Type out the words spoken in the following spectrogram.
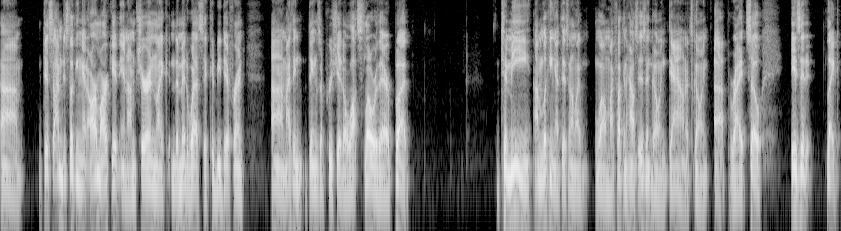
um, just I'm just looking at our market, and I'm sure in like the Midwest it could be different. Um, I think things appreciate a lot slower there, but to me, I'm looking at this and I'm like, well, my fucking house isn't going down; it's going up, right? So, is it like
